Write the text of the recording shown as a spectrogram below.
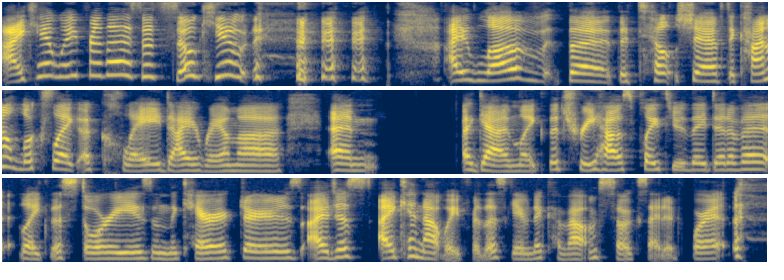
I can't wait for this. It's so cute. I love the the tilt shift. It kind of looks like a clay diorama and again, like the treehouse playthrough they did of it, like the stories and the characters. I just I cannot wait for this game to come out. I'm so excited for it.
